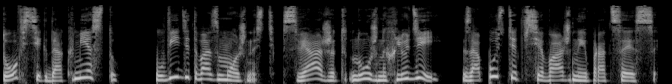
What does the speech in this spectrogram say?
то всегда к месту. Увидит возможность, свяжет нужных людей, запустит все важные процессы,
